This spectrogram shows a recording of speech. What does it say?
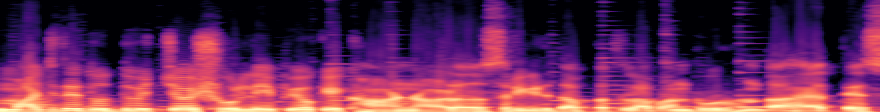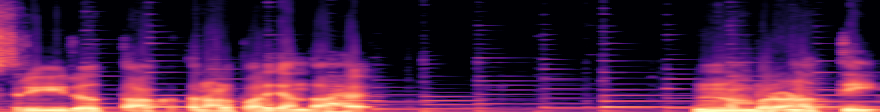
ਮੱਝ ਦੇ ਦੁੱਧ ਵਿੱਚ ਛੋਲੇ ਭਿਓ ਕੇ ਖਾਣ ਨਾਲ ਸਰੀਰ ਦਾ ਪਤਲਾਪਨ ਦੂਰ ਹੁੰਦਾ ਹੈ ਤੇ ਸਰੀਰ ਤਾਕਤ ਨਾਲ ਭਰ ਜਾਂਦਾ ਹੈ। ਨੰਬਰ 29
